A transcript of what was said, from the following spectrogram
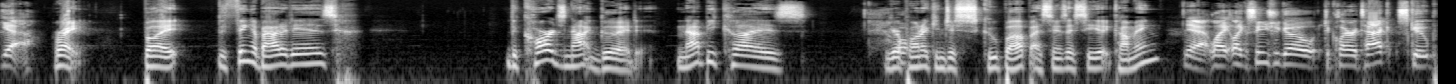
Yeah. Right. But the thing about it is the card's not good. Not because your Well- opponent can just scoop up as soon as they see it coming. Yeah, like like as soon as you go declare attack, scoop.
